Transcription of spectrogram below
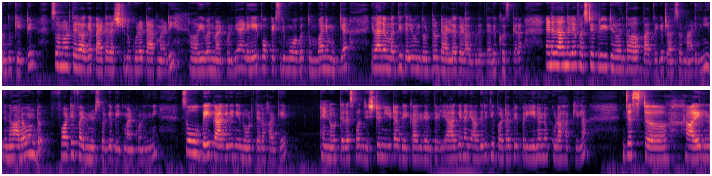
ಒಂದು ಕೇಕ್ ಟಿನ್. ಸೊ ನೋಡ್ತಾ ಇರೋ ಹಾಗೆ ಬ್ಯಾಟರ್ ಅಷ್ಟನ್ನು ಕೂಡ ಟ್ಯಾಪ್ ಮಾಡಿ ಇವನ್ ಮಾಡ್ಕೊಂಡಿದ್ದೀನಿ. ಆ್ಯಂಡ್ ಹೇರ್ ಪಾಕೆಟ್ಸ್ ರಿಮೂವ್ ಆಗೋದು ತುಂಬಾ ಮುಖ್ಯ. ಇಲ್ಲಾಂದರೆ ಮಧ್ಯದಲ್ಲಿ ಒಂದು ದೊಡ್ಡ ದೊಡ್ಡ ಹಳ್ಳಗಳಾಗ್ಬಿಡುತ್ತೆ ಅದಕ್ಕೋಸ್ಕರ. ಆ್ಯಂಡ್ ಅದಾದಮೇಲೆ ಫಸ್ಟೇ ಪ್ರೀ ಇಟ್ಟಿರುವಂಥ ಪಾತ್ರೆಗೆ ಟ್ರಾನ್ಸ್ಫರ್ ಮಾಡಿದ್ದೀನಿ. ಇದನ್ನು ಅರೌಂಡ್ ಫಾರ್ಟಿ ಫೈವ್ ಮಿನಿಟ್ಸ್ವರೆಗೆ ಬೇಕ್ ಮಾಡ್ಕೊಂಡಿದ್ದೀನಿ. ಸೊ ಬೇಕಾಗಿದೆ ನೀವು ನೋಡ್ತಾ ಇರೋ ಹಾಗೆ. ಆ್ಯಂಡ್ ನೋಡ್ತೀರ ಸ್ಪಾಂಜ್ ಎಷ್ಟು ನೀಟಾಗಿ ಬೇಕಾಗಿದೆ ಅಂತೇಳಿ. ಹಾಗೆ ನಾನು ಯಾವುದೇ ರೀತಿ ಬಟರ್ ಪೇಪರ್ ಏನೂ ಕೂಡ ಹಾಕಿಲ್ಲ. ಜಸ್ಟ್ ಆಯಿಲ್ನ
